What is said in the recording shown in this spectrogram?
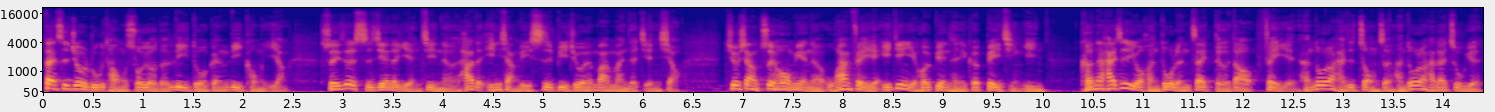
但是，就如同所有的利多跟利空一样，随着时间的演进呢，它的影响力势必就会慢慢的减小。就像最后面呢，武汉肺炎一定也会变成一个背景音，可能还是有很多人在得到肺炎，很多人还是重症，很多人还在住院。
